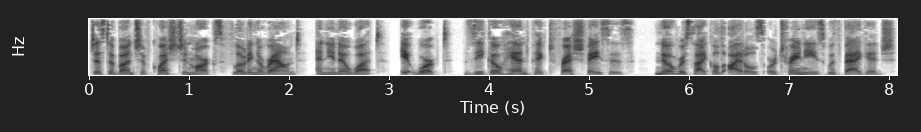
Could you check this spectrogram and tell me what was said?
just a bunch of question marks floating around, and you know what? It worked, Zico handpicked fresh faces, no recycled idols or trainees with baggage,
